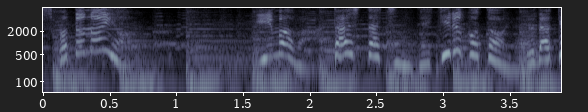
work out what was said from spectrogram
仕方ないよ。今は私たちにできることをやるだけ。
